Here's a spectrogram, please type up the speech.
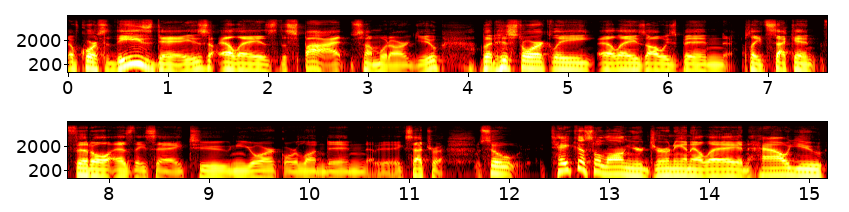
Of course, these days, LA is the spot, some would argue. But historically, LA has always been played second fiddle, as they say, to New York or London, etc. So take us along your journey in LA and how you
